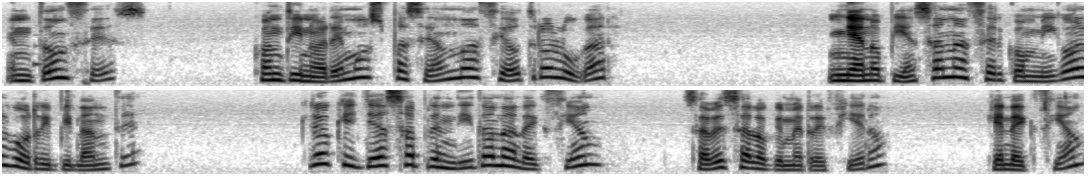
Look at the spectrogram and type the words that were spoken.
Entonces, continuaremos paseando hacia otro lugar. ¿Ya no piensan hacer conmigo algo horripilante? Creo que ya has aprendido la lección. ¿Sabes a lo que me refiero? ¿Qué lección?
